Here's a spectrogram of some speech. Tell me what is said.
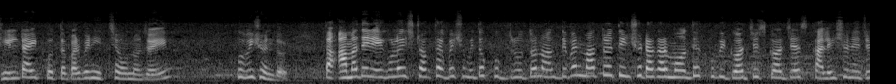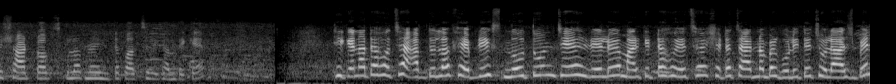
ঢিল টাইট করতে পারবেন ইচ্ছা অনুযায়ী। খুবই সুন্দর। তা আমাদের এগুলো স্টক থাকবে সুমিত, খুব দ্রুত নক দেবেন। মাত্র তিনশো টাকার মধ্যে খুবই গর্জিয়াস গর্জিয়াস কালেকশন এই যে শার্ট টপসগুলো আপনারা নিতে পারছেন এখান থেকে। ঠিকানাটা হচ্ছে আবদুল্লাহ ফেব্রিক্স নতুন যে রেলওয়ে মার্কেটটা হয়েছে, সেটা চার নম্বর গলিতে চলে আসবেন।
